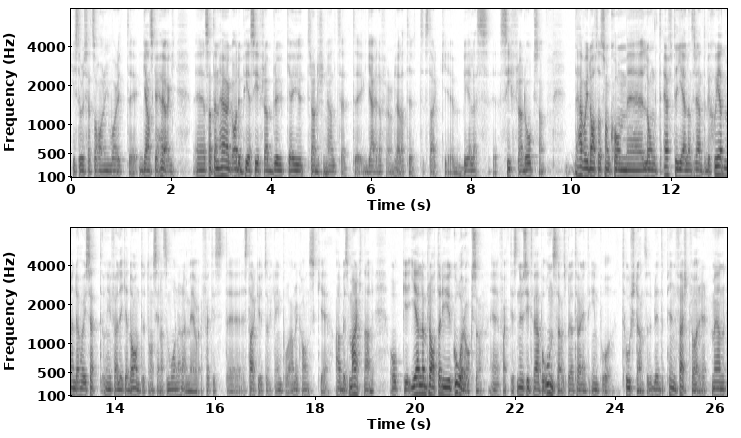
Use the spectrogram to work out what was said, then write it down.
historiskt sett så har den ju varit eh, ganska hög. Eh, så att en hög ADP-siffra brukar ju traditionellt sett eh, guida för en relativt stark eh, BLS-siffra då också. Det här var ju data som kom eh, långt efter Yellens räntebesked men det har ju sett ungefär likadant ut de senaste månaderna med faktiskt eh, stark utveckling på amerikansk eh, arbetsmarknad. Och Yellen pratade ju igår också faktiskt. Nu sitter vi här på onsdag och spelar tyvärr inte in på torsdagen så det blir inte pinfärskt för er. Men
